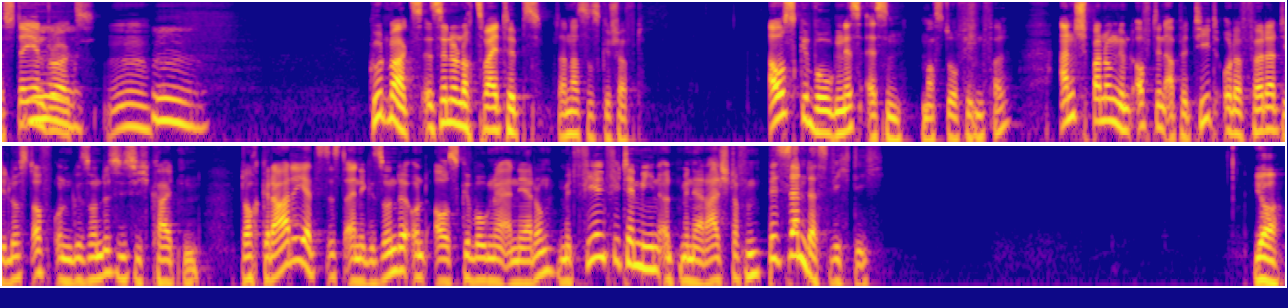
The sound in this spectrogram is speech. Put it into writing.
Stay in Mm. drugs. Mm. Gut, Max, es sind nur noch zwei Tipps. Dann hast du es geschafft. Ausgewogenes Essen machst du auf jeden Fall. Anspannung nimmt oft den Appetit oder fördert die Lust auf ungesunde Süßigkeiten. Doch gerade jetzt ist eine gesunde und ausgewogene Ernährung mit vielen Vitaminen und Mineralstoffen besonders wichtig. Ja,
